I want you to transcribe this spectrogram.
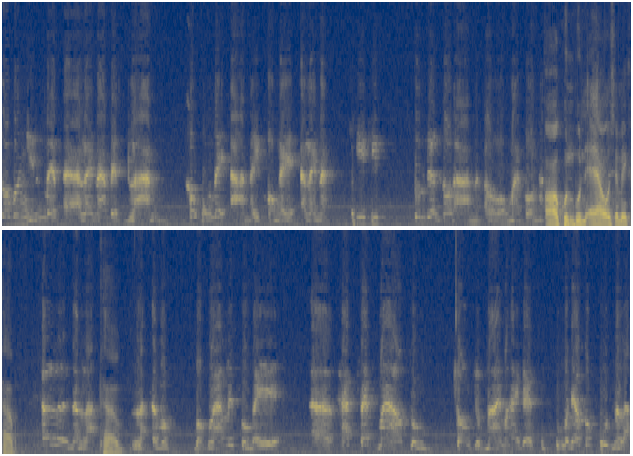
ก็เพิ่งเห็นแบบเอ่ออะไรนะแบบหลานเขาคงได้อ่านไอ้ของไอ้อะไรนะที่ที่ต้นเรื่องเขาอ่านเอาออกมาก่อนอะๆอ๋อคุณบุญแอลใช่ไหมครับ เออนั่นแหละครับละเอ่อบอกบอกร้านเลยส่งไอ้เอ่อแฮชแท็กมาเอาส่งซองจดหมายมาให้แต่คุณมาแล้วก็พูดนั่นแหละ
